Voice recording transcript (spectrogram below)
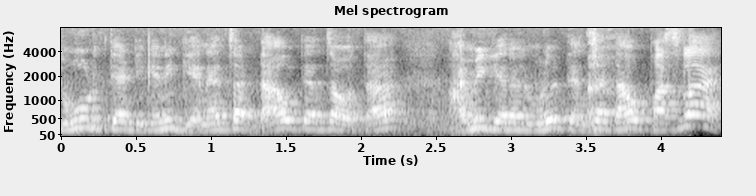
तूर त्या ठिकाणी घेण्याचा डाव त्यांचा होता. आम्ही गेल्यामुळे त्यांचा डाव फसलाय.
